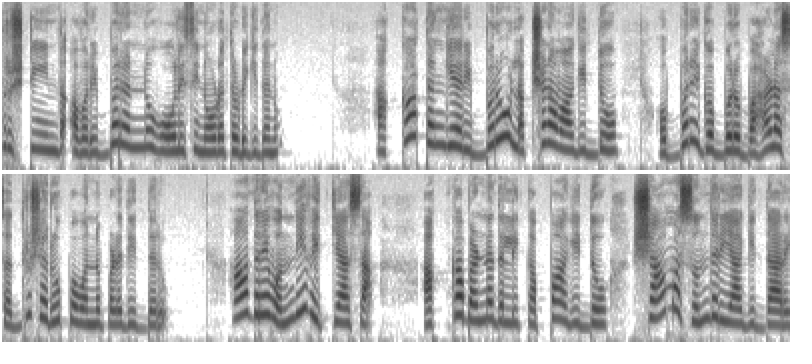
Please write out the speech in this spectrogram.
ದೃಷ್ಟಿಯಿಂದ ಅವರಿಬ್ಬರನ್ನು ಹೋಲಿಸಿ ನೋಡತೊಡಗಿದನು. ಅಕ್ಕ ತಂಗಿಯರಿಬ್ಬರೂ ಲಕ್ಷಣವಾಗಿದ್ದು ಒಬ್ಬರಿಗೊಬ್ಬರು ಬಹಳ ಸದೃಶ ರೂಪವನ್ನು ಪಡೆದಿದ್ದರು. ಆದರೆ ಒಂದೇ ವ್ಯತ್ಯಾಸ. ಅಕ್ಕ ಬಣ್ಣದಲ್ಲಿ ಕಪ್ಪಾಗಿದ್ದು ಶ್ಯಾಮ ಸುಂದರಿಯಾಗಿದ್ದಾರೆ.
